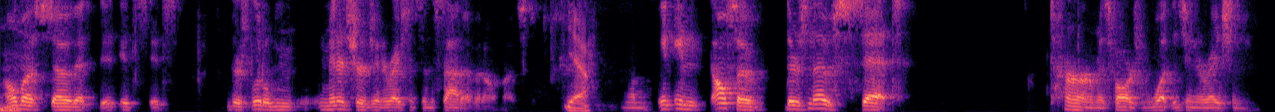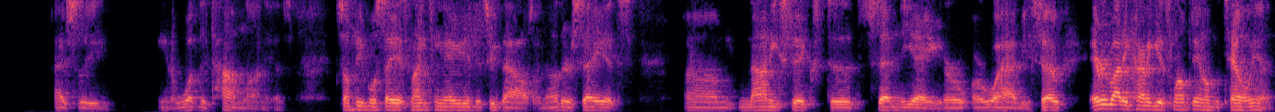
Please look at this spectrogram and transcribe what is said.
Mhm. Almost so that it, it's it's there's little miniature generations inside of it almost. Yeah, Um, and, and also, there's no set term as far as what the generation actually, you know, what the timeline is. Some people say it's 1980 to 2000. Others say it's um, 96 to 78 or, or what have you. So everybody kind of gets lumped in on the tail end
